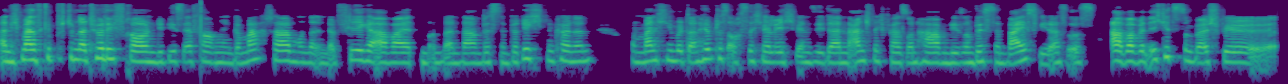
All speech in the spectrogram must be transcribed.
Und ich meine, es gibt bestimmt natürlich Frauen, die diese Erfahrungen gemacht haben und dann in der Pflege arbeiten und dann da ein bisschen berichten können. Und manchen dann hilft es auch sicherlich, wenn sie dann eine Ansprechperson haben, die so ein bisschen weiß, wie das ist. Aber wenn ich jetzt zum Beispiel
